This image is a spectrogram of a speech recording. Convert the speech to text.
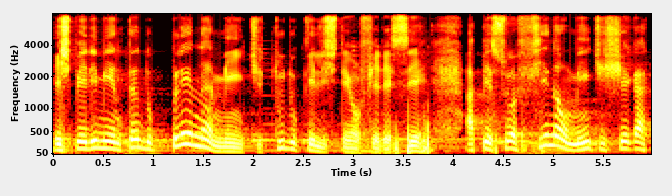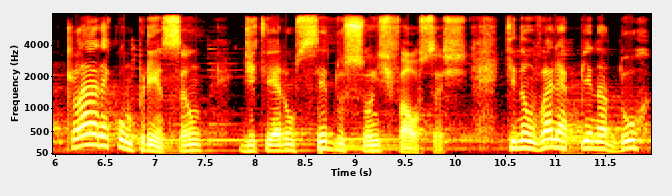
Experimentando plenamente tudo o que eles têm a oferecer, a pessoa finalmente chega à clara compreensão de que eram seduções falsas, que não vale a pena a dor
